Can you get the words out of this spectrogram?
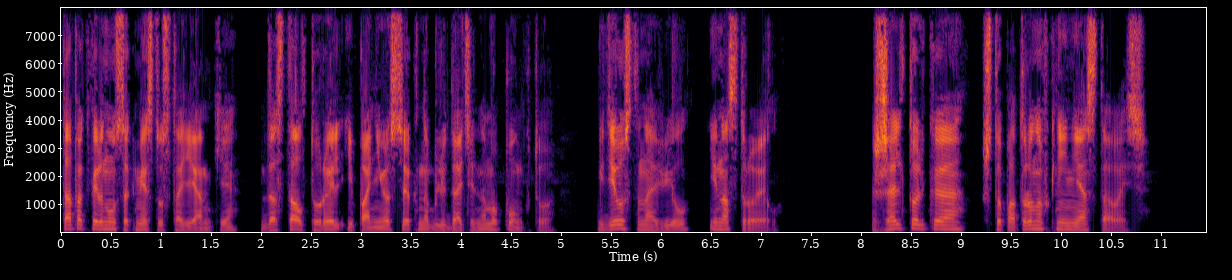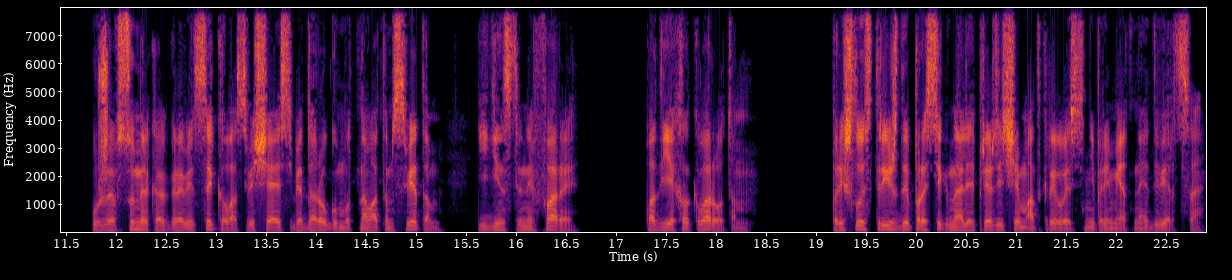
Тапок вернулся к месту стоянки, достал турель и понес ее к наблюдательному пункту, где установил и настроил. Жаль только, что патронов к ней не осталось. Уже в сумерках гравицикл, освещая себе дорогу мутноватым светом, единственной фары, подъехал к воротам. Пришлось трижды просигналить, прежде чем открылась неприметная дверца,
